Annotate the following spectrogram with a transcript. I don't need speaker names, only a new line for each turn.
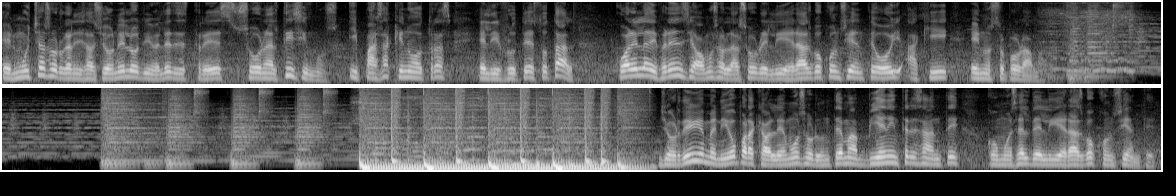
En muchas organizaciones los niveles de estrés son altísimos y pasa que en otras el disfrute es total. ¿Cuál es la diferencia? Vamos a hablar sobre el liderazgo consciente hoy aquí en nuestro programa. Jordi, bienvenido para que hablemos sobre un tema bien interesante como es el del liderazgo consciente.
